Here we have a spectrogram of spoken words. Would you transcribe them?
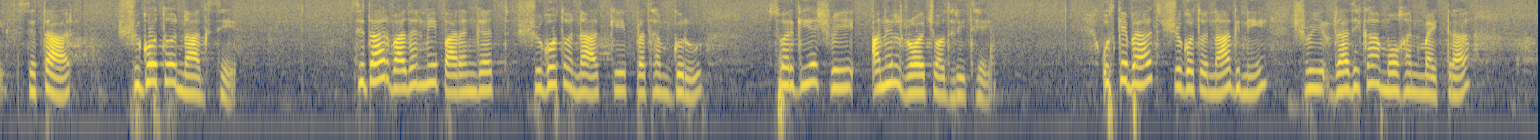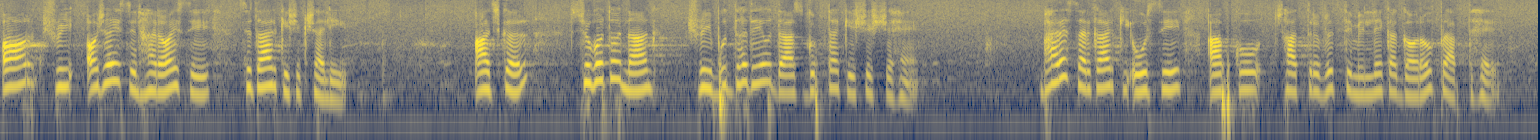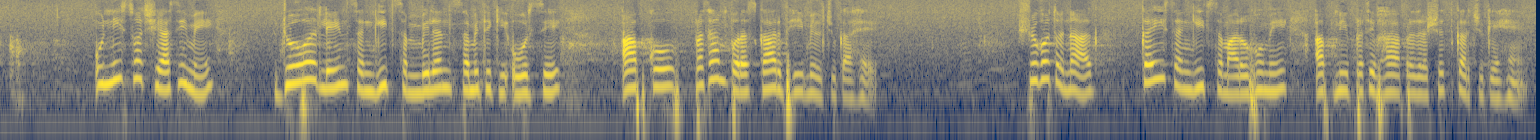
सितार शुगोतो नाग से। सितार वादन में पारंगत शुगोतो नाग के प्रथम गुरु स्वर्गीय श्री अनिल रॉय चौधरी थे। उसके बाद शुगोतो नाग ने श्री राधिका मोहन मैत्रा और श्री अजय सिन्हा रॉय से सितार की शिक्षा ली। आजकल शुगोतो नाग श्री बुद्धदेव दास गुप्ता के शिष्य हैं। भारत सरकार की ओर से आपको छात्रवृत्ति मिलने का गौरव प्राप्त है। 1986 में डोवर लेन संगीत सम्मेलन समिति की ओर से आपको प्रथम पुरस्कार भी मिल चुका है। शुगोतो नाग कई संगीत समारोहों में अपनी प्रतिभा प्रदर्शित कर चुके हैं।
